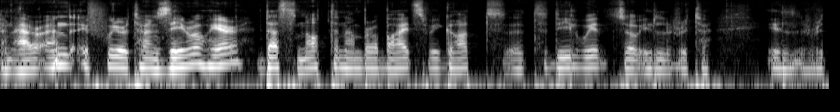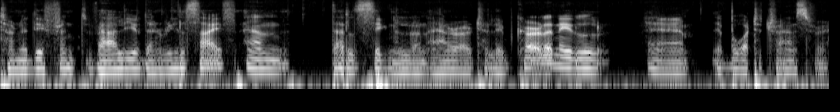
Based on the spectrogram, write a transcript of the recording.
an error. And if we return zero here, that's not the number of bytes we got uh, to deal with. So it'll return it'll return a different value than real size, and that'll signal an error to libcurl, and it'll uh, abort the transfer.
